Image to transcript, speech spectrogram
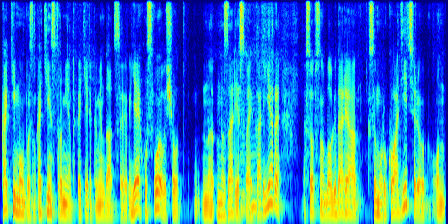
Каким образом, какие инструменты, какие рекомендации? Я их усвоил еще вот на, на заре своей mm-hmm. карьеры. Собственно, благодаря своему руководителю, он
